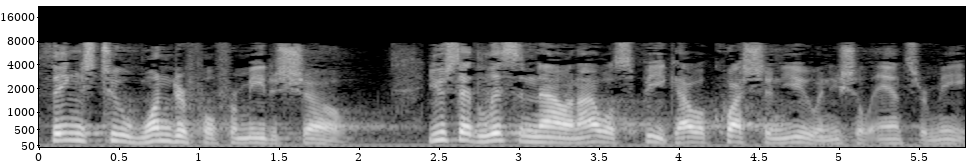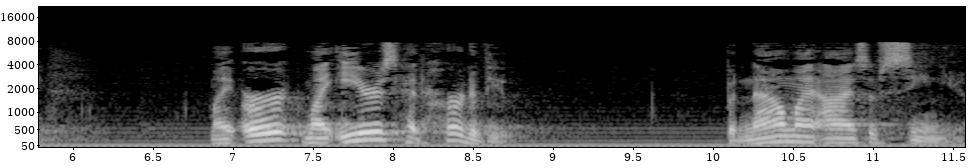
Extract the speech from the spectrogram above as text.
things too wonderful for me to show. You said, Listen now, and I will speak. I will question you, and you shall answer me. My, er, my ears had heard of you, but now my eyes have seen you.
